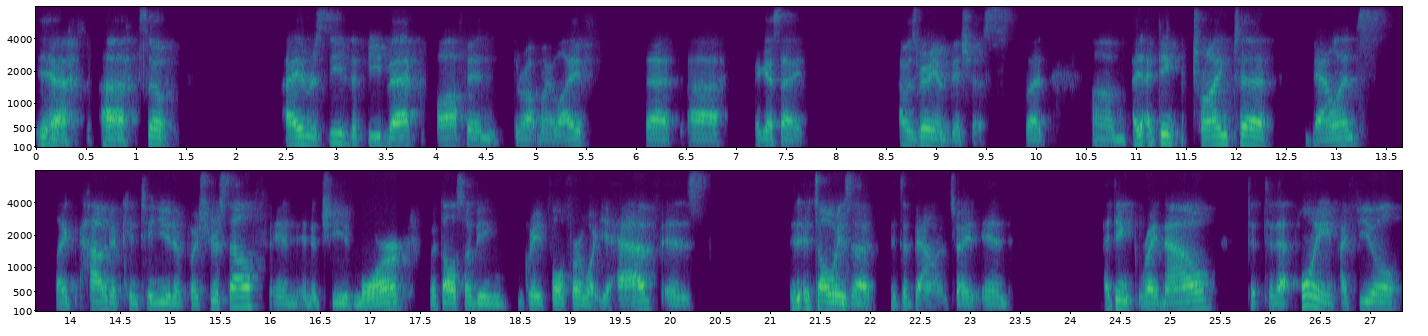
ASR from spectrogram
Yeah. Uh, so I received the feedback often throughout my life that uh, I guess I I was very ambitious, but um, I, I think trying to balance like how to continue to push yourself and, and achieve more with also being grateful for what you have is it's always a it's a balance right? And i think right now to, to that point i feel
